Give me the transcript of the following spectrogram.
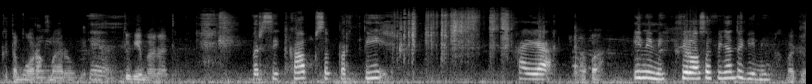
Ketemu orang baru gitu. Iya. Itu gimana tuh? bersikap seperti kayak Apa? ini nih filosofinya tuh gini Apa tuh?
